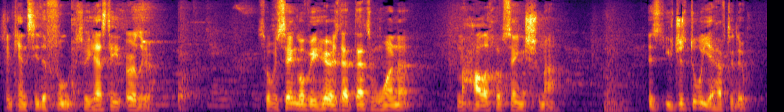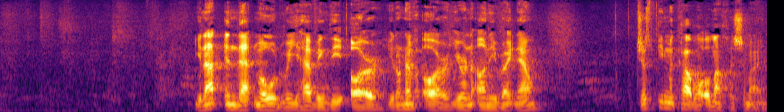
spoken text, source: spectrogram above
So he can't see the food, so he has to eat earlier. So we're saying over here is that that's one mahalach of saying Shema. Is you just do what you have to do. You're not in that mode where you're having the R. You don't have R. You're an ani right now. Just be makabel o machal shemayim.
